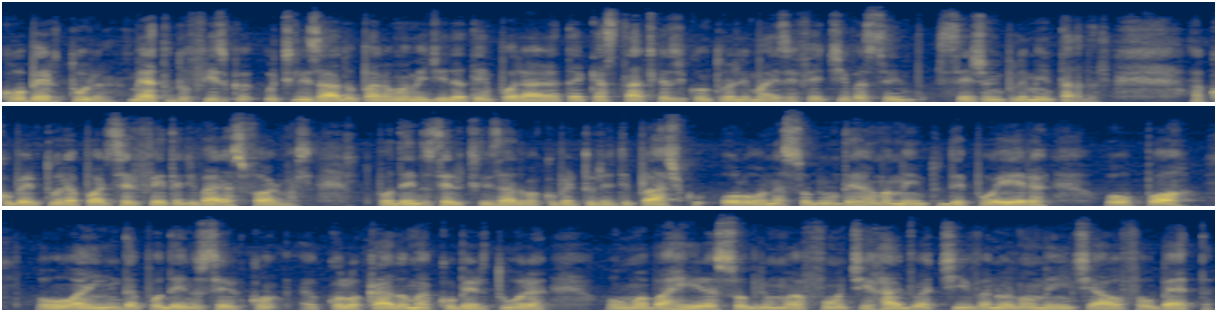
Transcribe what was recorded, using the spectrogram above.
Cobertura método físico utilizado para uma medida temporária até que as táticas de controle mais efetivas sejam implementadas. A cobertura pode ser feita de várias formas, podendo ser utilizada uma cobertura de plástico ou lona sobre um derramamento de poeira ou pó, ou ainda podendo ser eh, colocada uma cobertura ou uma barreira sobre uma fonte radioativa, normalmente alfa ou beta,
